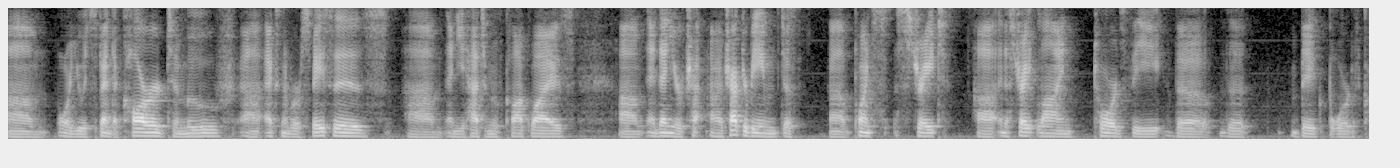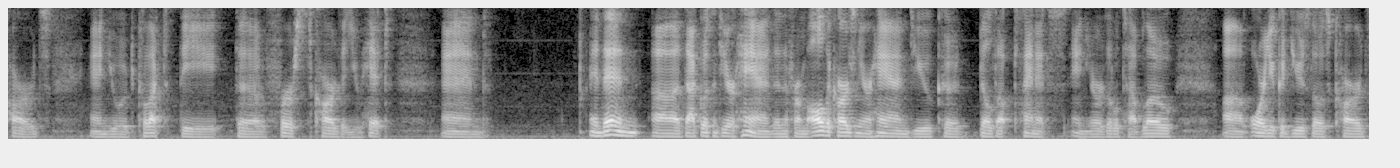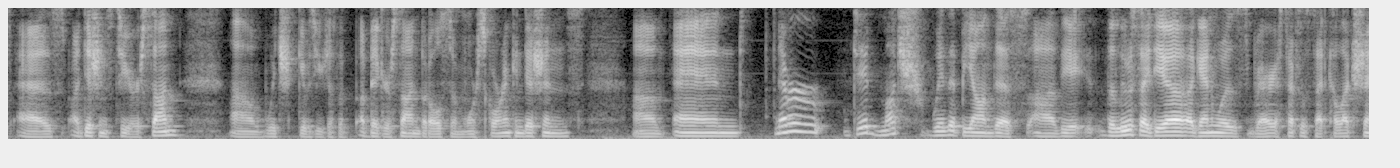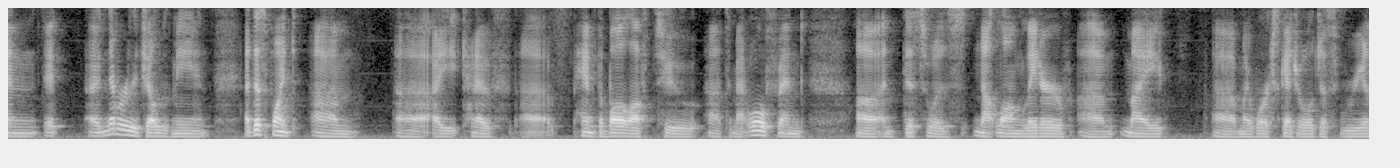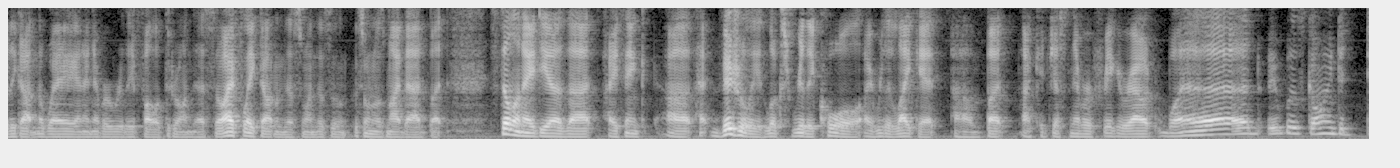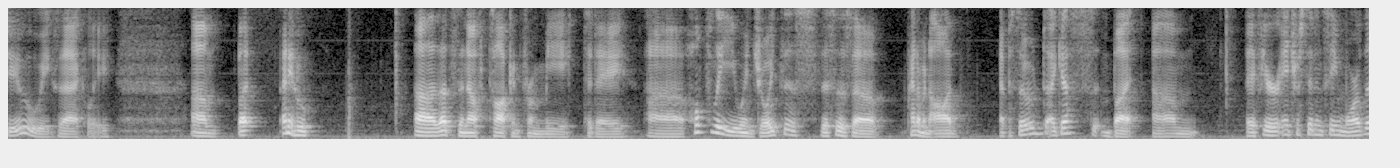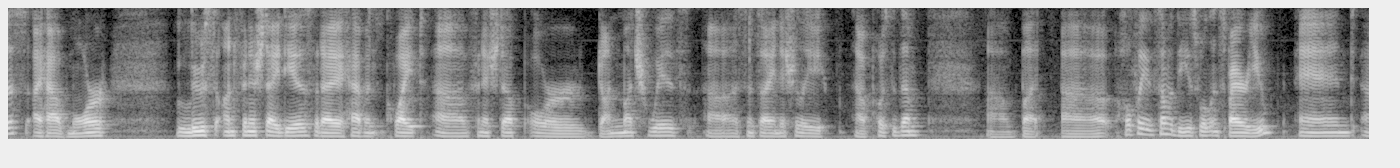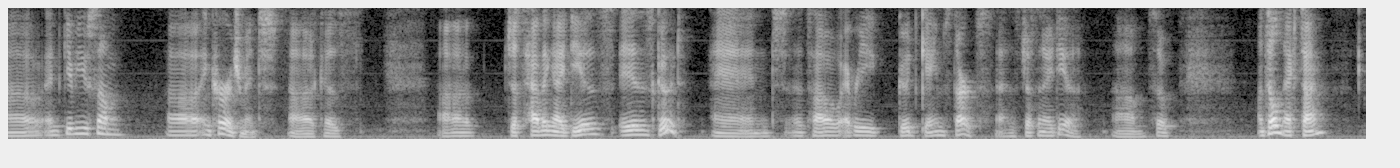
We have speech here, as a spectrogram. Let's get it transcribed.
um, or you would spend a card to move uh, X number of spaces, um, and you had to move clockwise. Um, and then your tra- uh, tractor beam just uh, points straight uh, in a straight line towards the, the, the big board of cards, and you would collect the, the first card that you hit. And and then uh, that goes into your hand and from all the cards in your hand you could build up planets in your little tableau uh, or you could use those cards as additions to your sun uh, which gives you just a, a, bigger sun but also more scoring conditions um, and never did much with it beyond this. Uh, the the loose idea again was various types of set collection. It, it never really gelled with me. And at this point um, uh, I kind of uh, handed the ball off to to Matt Wolf. And uh, and this was not long later. Um, my uh, my work schedule just really got in the way, and I never really followed through on this. So I flaked out on this one. This one, this one was my bad, but still an idea that I think uh, visually looks really cool. I really like it, um, but I could just never figure out what it was going to do exactly. Um, but anywho, uh, that's enough talking from me today. Uh, hopefully you enjoyed this. This is a kind of an odd episode, I guess. But um, if you're interested in seeing more of this, I have more loose, unfinished ideas that I haven't quite uh, finished up or done much with uh, since I initially uh, posted them. Uh, but uh, hopefully, some of these will inspire you and uh, and give you some encouragement because just having ideas is good, and that's how every good game starts as just an idea. Um, so until next time,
